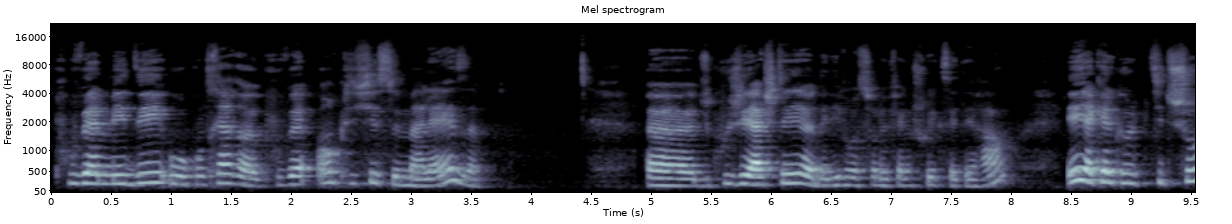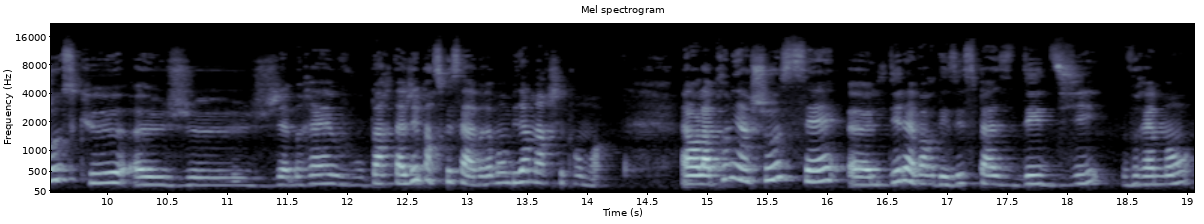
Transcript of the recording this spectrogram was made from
pouvait m'aider ou au contraire pouvait amplifier ce malaise. Euh, du coup, j'ai acheté euh, des livres sur le feng shui, etc. Et il y a quelques petites choses que j'aimerais vous partager parce que ça a vraiment bien marché pour moi. Alors la première chose, c'est l'idée d'avoir des espaces dédiés vraiment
